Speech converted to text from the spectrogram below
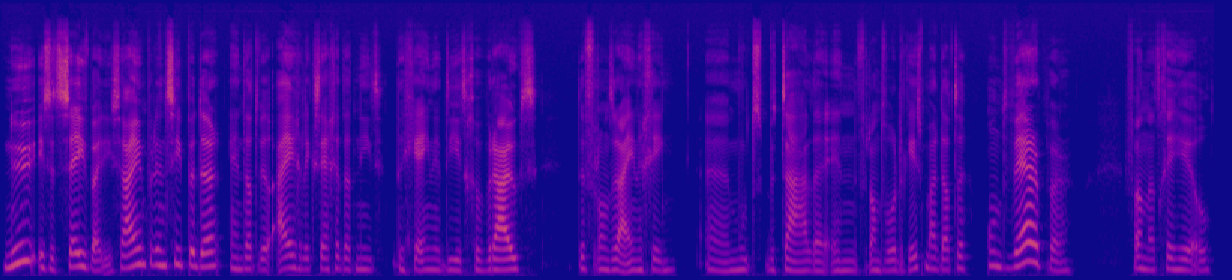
Nu is het safe by design principe er en dat wil eigenlijk zeggen dat niet degene die het gebruikt de verontreiniging uh, moet betalen en verantwoordelijk is, maar dat de ontwerper van het geheel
